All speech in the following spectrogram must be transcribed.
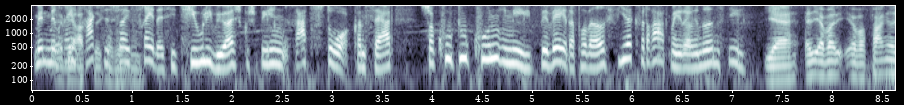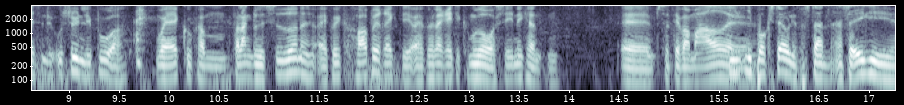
Men, men rent praktisk, så i fredags i Tivoli, vi også skulle spille en ret stor koncert, så kunne du kun, Emil, bevæge dig på hvad? 4 kvadratmeter eller noget af den stil? Ja, altså, jeg var, jeg var fanget i sådan et usynligt bur, hvor jeg ikke kunne komme for langt ud i siderne, og jeg kunne ikke hoppe rigtigt, og jeg kunne heller ikke rigtig komme ud over scenekanten. Øh, så det var meget... I, I bogstavelig forstand, altså ikke i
